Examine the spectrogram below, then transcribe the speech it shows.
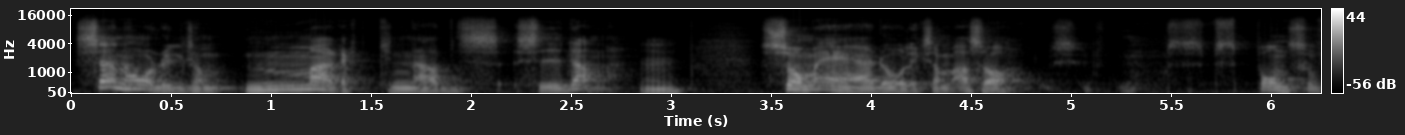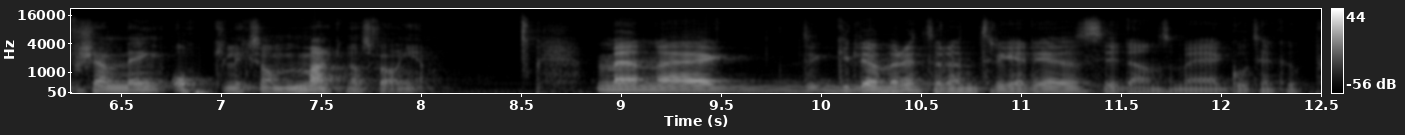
Sen har du liksom marknadssidan. Som är då liksom, alltså sponsorförsäljning och liksom marknadsföringen. Men eh, du glömmer du inte den tredje sidan som är Gothia Cup?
